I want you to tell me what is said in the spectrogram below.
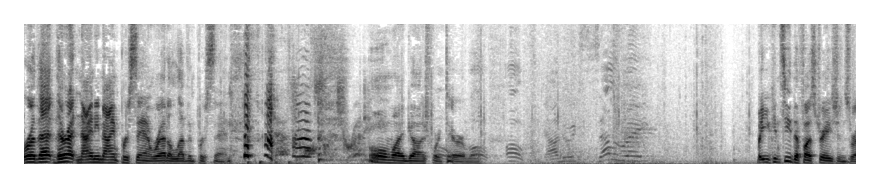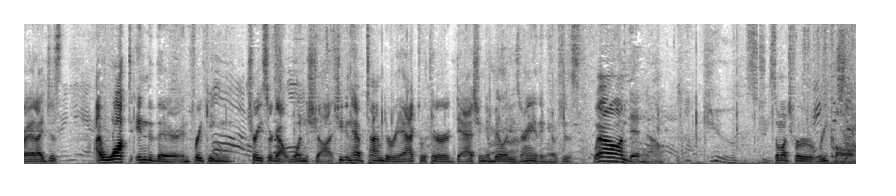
We're at that. They're at 99%. We're at 11%. oh my gosh, we're terrible. But you can see the frustrations, right? I just I walked into there and freaking Tracer got one shot. She didn't have time to react with her dashing abilities or anything. It was just, well, I'm dead now. So much for recall.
